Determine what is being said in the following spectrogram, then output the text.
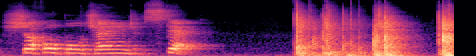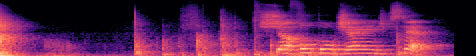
Shuffle, ball change, step. Shuffle, ball change, step.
